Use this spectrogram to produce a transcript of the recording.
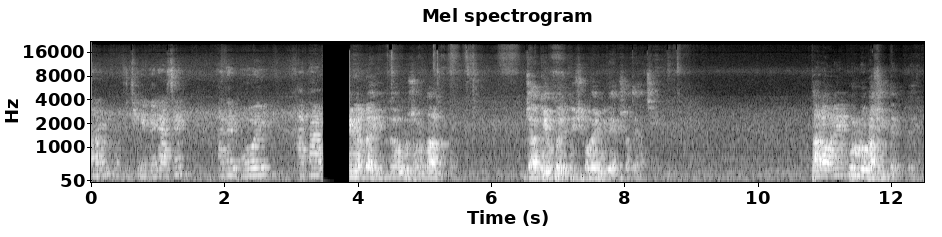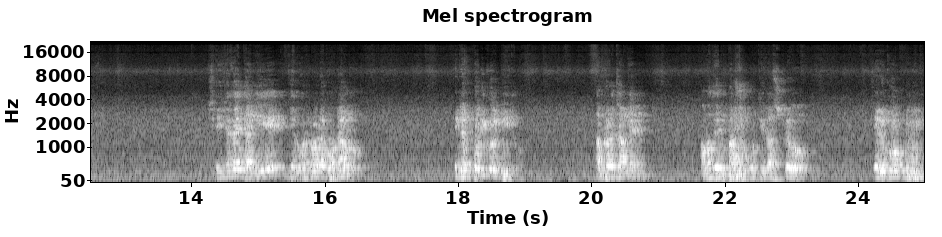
পড়ার মতো ছেলে মেয়েরা আছে। তাদের বই, খাতা। আমরা হিন্দু, মুসলমান জাতীয় উপজাতি সবাই মিলে একসাথে আছি। তারা অনেক পূর্ণ বাসিন্দা সেই জায়গায় দাঁড়িয়ে যে ঘটনাটা ঘটালো, এটা পরিকল্পিত। আপনারা জানেন, আমাদের পার্শ্ববর্তী রাষ্ট্রেও এরকম বিভিন্ন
